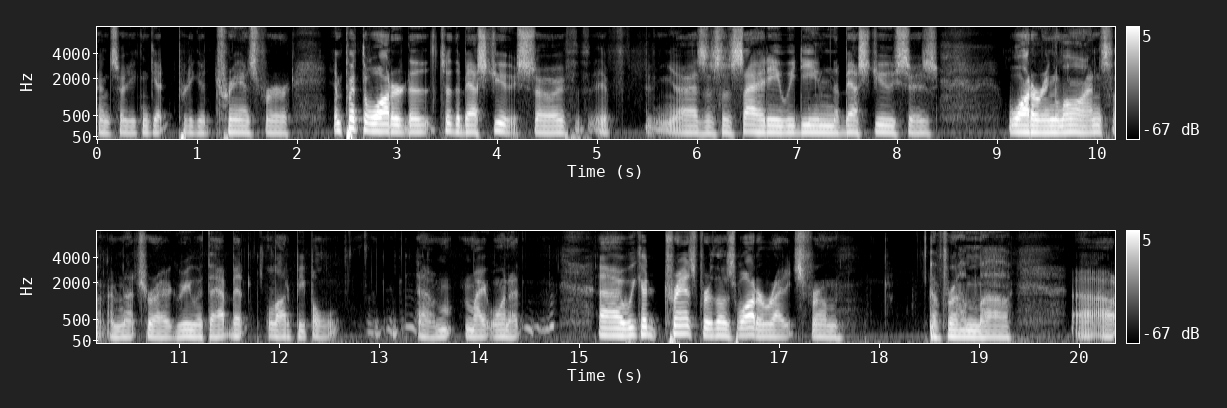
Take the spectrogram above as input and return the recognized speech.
and so you can get pretty good transfer and put the water to, to the best use. So if if you know, as a society we deem the best use is watering lawns, I'm not sure I agree with that, but a lot of people um, might want to uh, we could transfer those water rights from from uh, uh,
